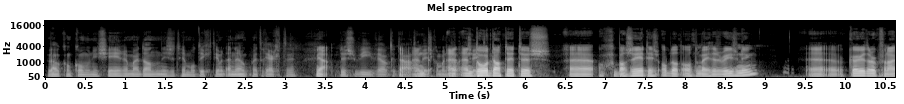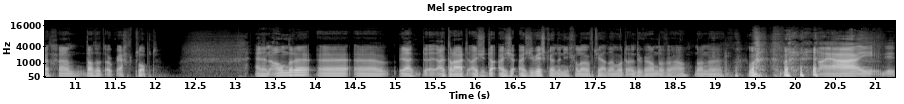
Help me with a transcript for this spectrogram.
wel kan communiceren, maar dan is het helemaal dichtgetimmerd en ook met rechten. Ja. Dus wie welke Ja, database en, kan en, en doordat dit dus eh, gebaseerd is op dat automated reasoning, eh, kun je er ook van uitgaan dat het ook echt klopt. En een andere, eh, eh, ja, uiteraard, als je, als, je, als je wiskunde niet gelooft, ja, dan wordt het natuurlijk een ander verhaal. Dan, eh, Nou ja, hi-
